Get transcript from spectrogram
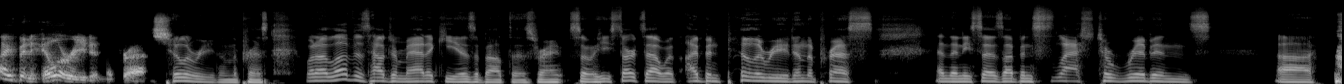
I've been Hillaried in the press. pilloried in the press. What I love is how dramatic he is about this. Right, so he starts out with "I've been pilloried in the press," and then he says, "I've been slashed to ribbons." Uh,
